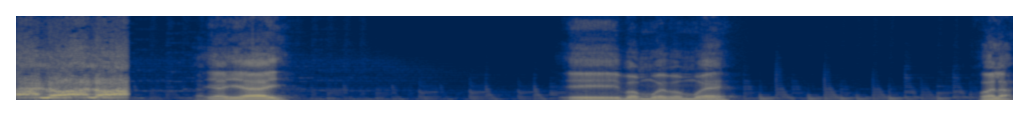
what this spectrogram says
Allô, allô! Aïe, aïe, aïe. Et bon, moi, bon, moi. Voilà.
